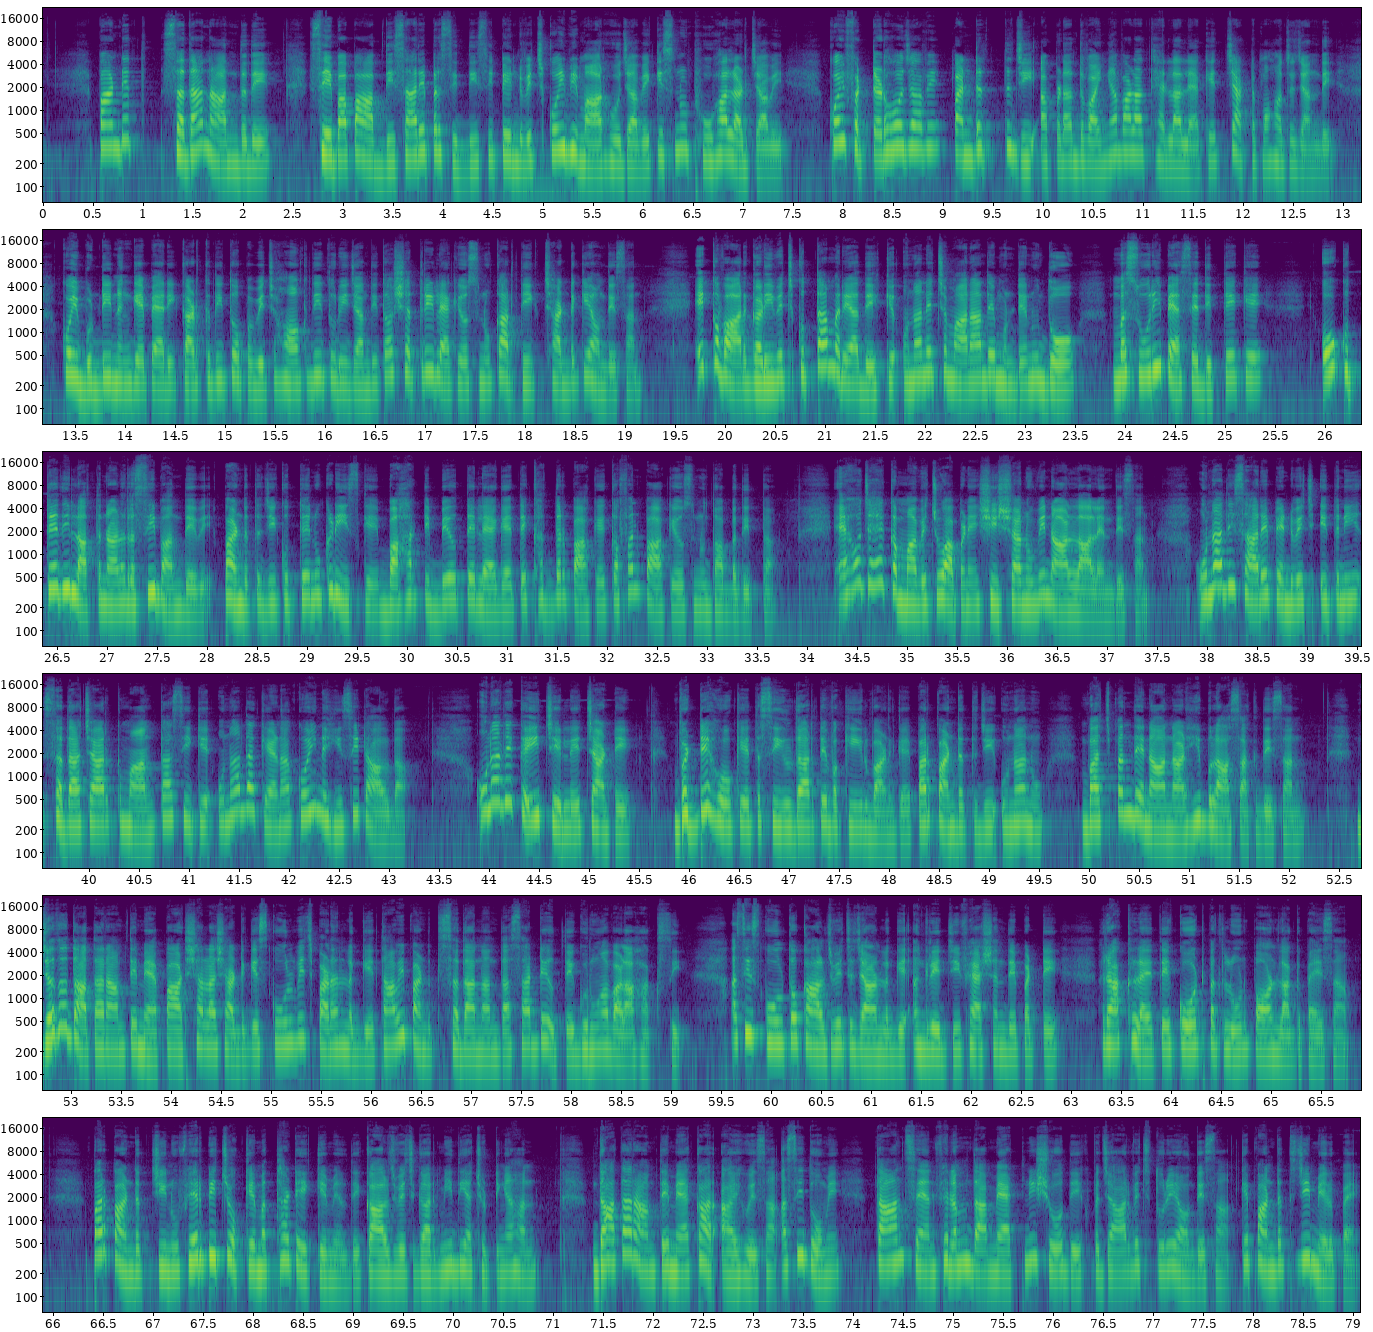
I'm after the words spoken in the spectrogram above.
ਪੰਡਿਤ ਸਦਾਨੰਦ ਦੇ। ਸੇਵਾ ਭਾਵ ਦੀ ਸਾਰੇ ਪ੍ਰਸਿੱਧੀ ਸੀ। ਪਿੰਡ ਵਿੱਚ ਕੋਈ ਬਿਮਾਰ ਹੋ ਜਾਵੇ, ਕਿਸ ਨੂੰ ਠੂਹਾ ਲੜ ਜਾਵੇ, ਕੋਈ ਫੱਟੜ ਹੋ ਜਾਵੇ, ਪੰਡਿਤ ਜੀ ਆਪਣਾ ਦਵਾਈਆਂ ਵਾਲਾ ਥੈਲਾ ਲੈ ਕੇ ਝੱਟ ਪਹੁੰਚ ਜਾਂਦੇ। ਕੋਈ ਬੁੱਢੀ ਨੰਗੇ ਪੈਰੀ ਕੜਕਦੀ ਧੁੱਪ ਵਿੱਚ ਹੌਂਕਦੀ ਤੁਰੀ ਜਾਂਦੀ ਤਾਂ ਉਹ ਛਤਰੀ ਲੈ ਕੇ ਉਸ ਨੂੰ ਘਰ ਤੀਕ ਛੱਡ ਕੇ ਆਉਂਦੇ ਸਨ। ਇੱਕ ਵਾਰ ਗਲੀ ਵਿੱਚ ਕੁੱਤਾ ਮਰਿਆ ਦੇਖ ਕੇ ਉਹਨਾਂ ਨੇ ਚਮਾਰਾਂ ਦੇ ਮੁੰਡੇ ਨੂੰ ਦੋ ਮਸੂਰੀ ਪੈਸੇ ਦਿੱਤੇ ਕਿ ਉਹ ਕੁੱਤੇ ਦੀ ਲੱਤ ਨਾਲ ਰੱਸੀ ਬੰਨ੍ਹ ਦੇਵੇ। ਪੰਡਿਤ ਜੀ ਕੁੱਤੇ ਨੂੰ ਘੜੀਸ ਕੇ ਬਾਹਰ ਟਿੱਬੇ ਉੱਤੇ ਲੈ ਗਏ ਤੇ ਖੱਦਰ ਪਾ ਕੇ, ਕਫਨ ਪਾ ਕੇ ਉਸ ਨੂੰ ਦੱਬ ਦਿੱਤਾ। ਇਹੋ ਜਿਹੇ ਕੰਮਾਂ ਵਿੱਚ ਉਹ ਆਪਣੇ ਸ਼ੀਸ਼ਾ ਨੂੰ ਵੀ ਨਾਲ ਲਾ ਲੈਂਦੇ ਸਨ। ਉਹਨਾਂ ਦੀ ਸਾਰੇ ਪਿੰਡ ਵਿੱਚ ਇਤਨੀ ਸਦਾਚਾਰ ਕਮਾਨਤਾ ਸੀ ਕਿ ਉਹਨਾਂ ਦਾ ਕਹਿਣਾ ਕੋਈ ਨਹੀਂ ਸੀ ਟਾਲਦਾ। ਉਹਨਾਂ ਦੇ ਕਈ ਚੇਲੇ ਚਾਂਟੇ ਵੱਡੇ ਹੋ ਕੇ ਤਹਿਸੀਲਦਾਰ ਤੇ ਵਕੀਲ ਬਣ ਗਏ, ਪਰ ਪੰਡਿਤ ਜੀ ਉਹਨਾਂ ਨੂੰ ਬਚਪਨ ਦੇ ਨਾਂ ਨਾਲ ਹੀ ਬੁਲਾ ਸਕਦੇ ਸਨ। ਜਦੋਂ ਦਾਤਾ ਰਾਮ ਤੇ ਮੈਂ ਪਾਠਸ਼ਾਲਾ ਛੱਡ ਕੇ ਸਕੂਲ ਵਿੱਚ ਪੜਨ ਲੱਗੇ ਤਾਂ ਵੀ ਪੰਡਿਤ ਸਦਾਨੰਦ ਦਾ ਸਾਡੇ ਉੱਤੇ ਗੁਰੂਆਂ ਵਾਲਾ ਹੱਕ ਸੀ। ਅਸੀਂ ਸਕੂਲ ਤੋਂ ਕਾਲਜ ਵਿੱਚ ਜਾਣ ਲੱਗੇ ਅੰਗਰੇਜ਼ੀ ਫੈਸ਼ਨ ਦੇ ਪੱਟੇ ਰੱਖ ਲਏ ਤੇ ਕੋਟ ਪਤਲੂਨ ਪਾਉਣ ਲੱਗ ਪਏ ਸਾਂ। ਪਰ ਪੰਡਿਤ ਜੀ ਨੂੰ ਫਿਰ ਵੀ ਝੁੱਕ ਕੇ ਮੱਥਾ ਟੇਕ ਕੇ ਮਿਲਦੇ ਕਾਲਜ ਵਿੱਚ ਗਰਮੀ ਦੀਆਂ ਛੁੱਟੀਆਂ ਹਨ। ਦਾਤਾ ਰਾਮ ਤੇ ਮੈਂ ਘਰ ਆਏ ਹੋਏ ਸਾਂ। ਅਸੀਂ ਦੋਵੇਂ ਤਾਨਸੈਨ ਫਿਲਮ ਦਾ ਮੈਟਨੀ ਸ਼ੋਅ ਦੇਖ ਬਾਜ਼ਾਰ ਵਿੱਚ ਤੁਰੇ ਆਉਂਦੇ ਸਾਂ ਕਿ ਪੰਡਿਤ ਜੀ ਮਿਲ ਪਏ।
